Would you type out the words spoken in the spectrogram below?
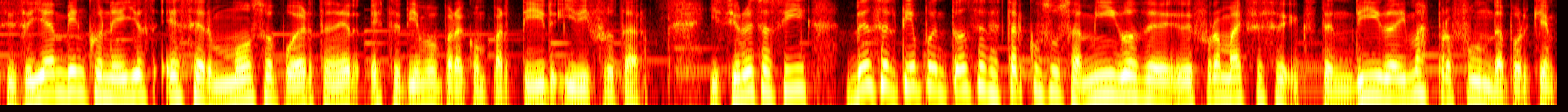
si se llevan bien con ellos, es hermoso poder tener este tiempo para compartir y disfrutar. Y si no es así, dense el tiempo entonces de estar con sus amigos de, forma más extendida y más profunda, porque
